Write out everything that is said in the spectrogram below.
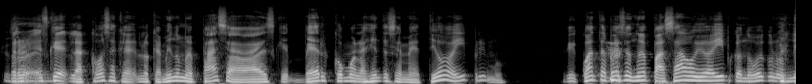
Pero es que la cosa que lo que a mí no me pasa ¿va? es que ver cómo la gente se metió ahí, primo. ¿Cuántas veces no he pasado yo ahí cuando voy con los Es que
